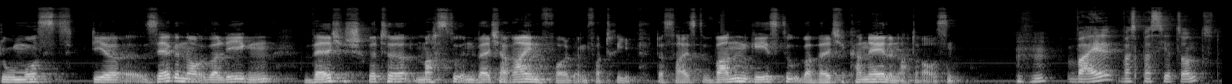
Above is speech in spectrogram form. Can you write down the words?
du musst dir sehr genau überlegen, welche Schritte machst du in welcher Reihenfolge im Vertrieb. Das heißt, wann gehst du über welche Kanäle nach draußen. Mhm. Weil, was passiert sonst?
